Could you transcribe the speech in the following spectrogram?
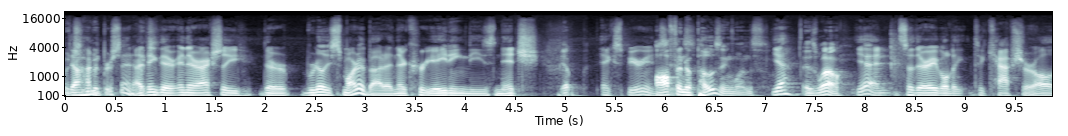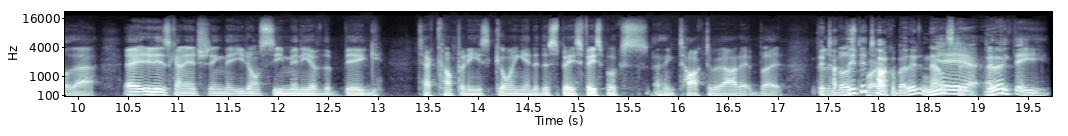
Which hundred percent. I think they're and they're actually they're really smart about it, and they're creating these niche Yep. experiences. often opposing ones. Yeah. as well. yeah, and so they're able to, to capture all of that. Uh, It is kind of interesting that you don't see many of the big tech companies going into this space. Facebook's I think talked about it, but They, the ta- they did part- talk about. it. They didn't announce yeah, it. yeah, did I think they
